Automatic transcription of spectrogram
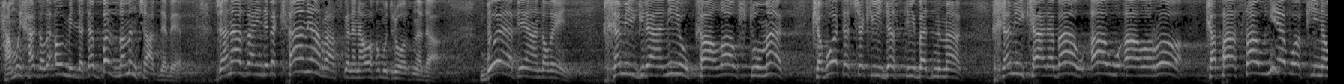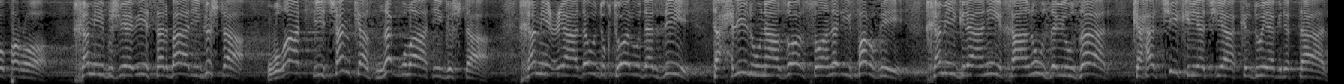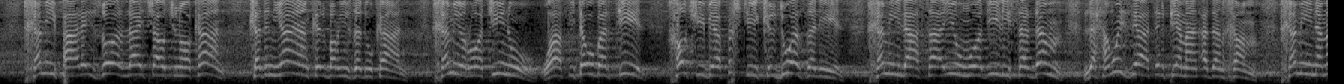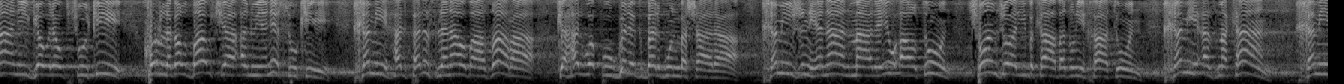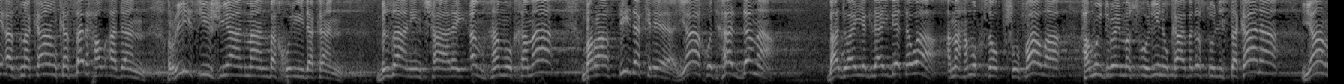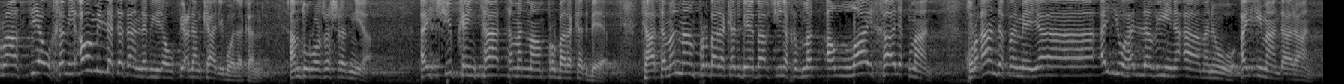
هەمووی هەر دەڵێ ئەو میللەتە بەس بە من چاک دەبێ جا نازانین دەبێ کامیان ڕاست بکە لەناو هەموو درۆزنەدا بۆیە پێیان دەڵێین خەمی گرانی و کاڵا و شتومەک کە بۆتە چەکی دەستی بەدنمەک خەمی کارەبا و ئاو و ئاوەڕۆ کە پاساو نییە بۆ پینە و پەڕۆ خەمی بژێوی سەرباری گشتە وڵات هیچ چەند کەس نەک وڵاتی گشتە خەمی عیادە و دکتۆر و دەرزی تەحلیل و نازۆر سۆنەری فەڕزی خەمی گرانی خانوو و زەوی و زار کە هەرچی کرێ چیە کردوویە گرفتار خەمی پارەی زۆر لای چاوچنۆکان کە دنیایان کرد بە ڕیزە دووکان خەمی ڕۆتین و واسیتە و بەرتیل خەڵکی بێ پشکی کردووە زەلیل خەمی لاسایی و مۆدیلی سەردەم لە هەمووی زیاتر پێمان ئەدەن خەم خەمی نەمانی گەورە و بچووکی کوڕ لەگەڵ باوکیا ئەنوێنێ سووکی خەمی هەلپەرست لەناو بازاڕە کە هەر وەکوو گورگ بەربوون بە شارە خەمی ژن هێنان مارەی و ئاڵتون چۆن جۆری بکا بە دڵی خاتون خەمی ئەزمەکان خەمی ئەزمەکان کە سەر هەڵ ئەدەن ڕیسی ژیانمان بە خوری دەکەن بزانین چارەی ئەم هەموو خەمە بەڕاستی دەکرێ یاخود هەر دەمە با دوایی یەکلایی بێتەوە ئەمە هەموو قسە و فشوفاڵە هەمووی درۆی مەسئولین و کاربەدەست و لیستەکانە یان ڕاستیە و خەمی ئەو میلەتەتان لەبیرە و فعلەن کاری بۆ دەکەن ئەم دوو ڕۆژە شەر نییە ئەی چی بکەین تا تەمەنمان پڕ بەرەکەت بێ تا تەمەنمان پڕ بەرەکەت بێ با بچینە خزمەت ئەڵڵای خالقمان قورئان دەفەرمێ یا ئەیها الذین ئامنوا ئەی ئیمانداران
